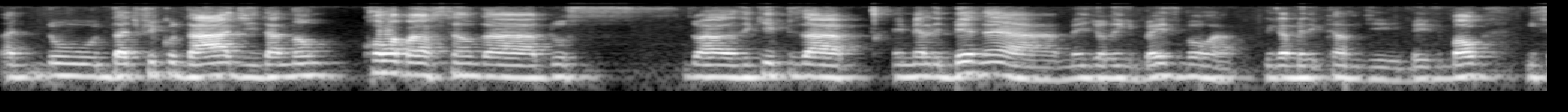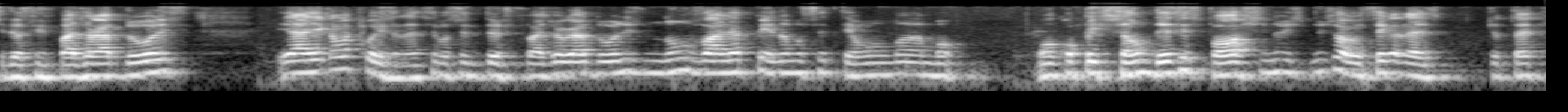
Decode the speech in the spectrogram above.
da, do, da dificuldade, da não colaboração da, dos, das equipes da MLB, né? A Major League Baseball, a Liga Americana de Beisebol, em seus principais jogadores. E aí aquela coisa, né? Se você não tem os principais jogadores, não vale a pena você ter uma, uma, competição desse esporte nos, nos jogos. Você, aliás, que até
